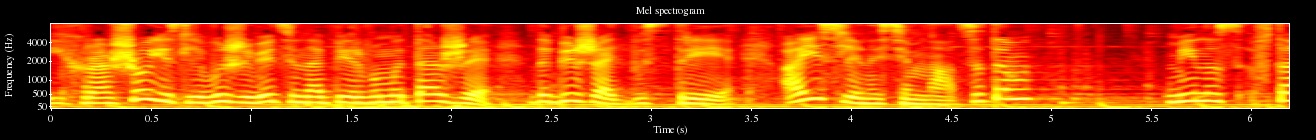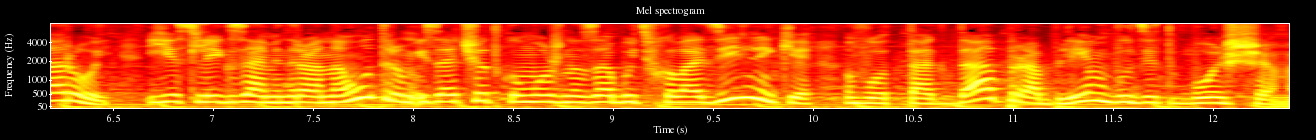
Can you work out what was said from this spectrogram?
и хорошо, если вы живете на первом этаже, добежать быстрее. А если на семнадцатом? Минус второй. Если экзамен рано утром и зачетку можно забыть в холодильнике, вот тогда проблем будет больше.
